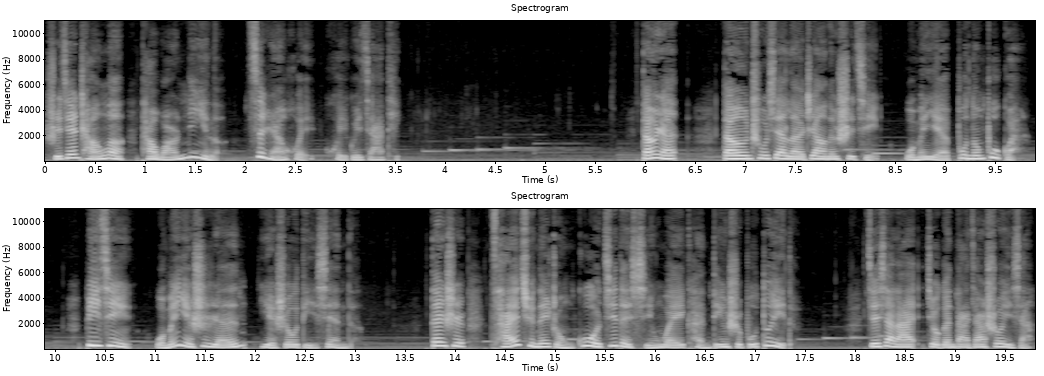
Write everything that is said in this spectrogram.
时间长了，他玩腻了，自然会回归家庭。当然，当出现了这样的事情，我们也不能不管，毕竟我们也是人，也是有底线的。但是，采取那种过激的行为肯定是不对的。接下来就跟大家说一下，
